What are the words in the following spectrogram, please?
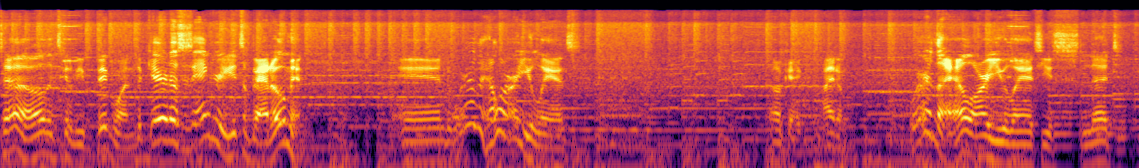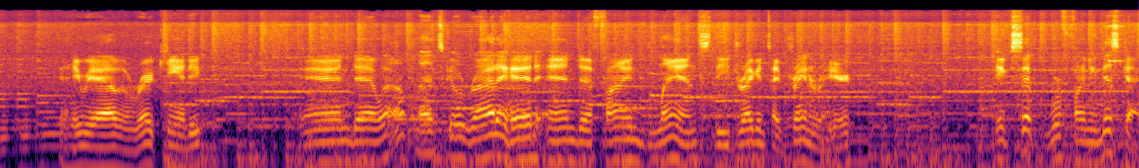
tell, it's going to be a big one. The Gyarados is angry. It's a bad omen. And where the hell are you, Lance? Okay, item. Where the hell are you, Lance, you slut? And here we have a rare candy. And, uh, well, let's go right ahead and uh, find Lance, the Dragon-type trainer right here. Except we're finding this guy.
